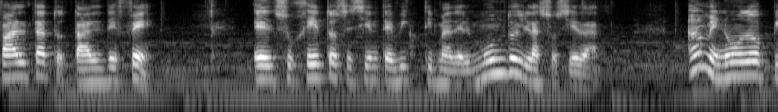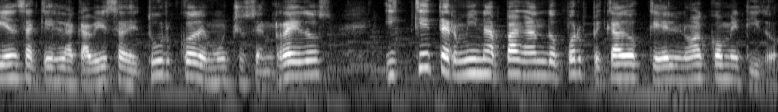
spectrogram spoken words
falta total de fe. El sujeto se siente víctima del mundo y la sociedad. A menudo piensa que es la cabeza de turco de muchos enredos y que termina pagando por pecados que él no ha cometido.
